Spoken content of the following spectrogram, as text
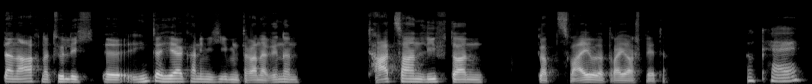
danach natürlich, äh, hinterher kann ich mich eben dran erinnern, Tarzan lief dann, ich glaube, zwei oder drei Jahre später. Okay.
